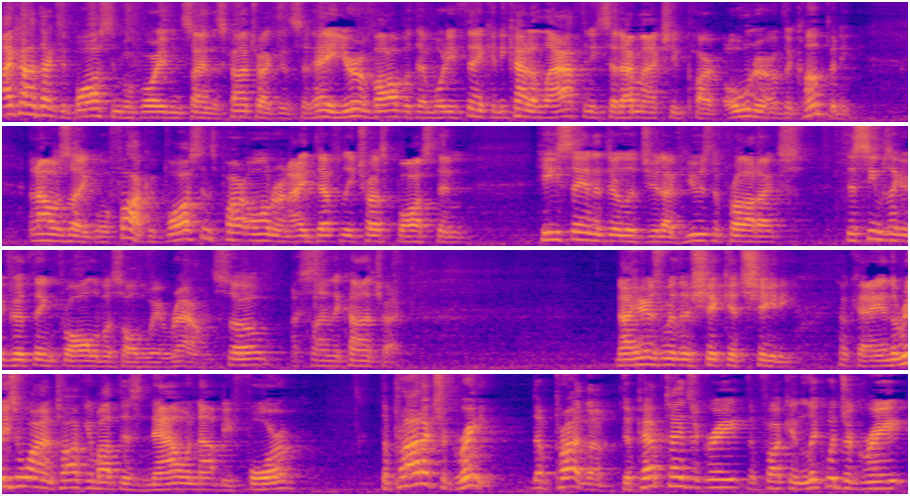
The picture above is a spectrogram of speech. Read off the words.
I contacted Boston before I even signed this contract and said, "Hey, you're involved with them. What do you think?" And he kind of laughed and he said, "I'm actually part owner of the company." And I was like, "Well, fuck. If Boston's part owner, and I definitely trust Boston, he's saying that they're legit. I've used the products. This seems like a good thing for all of us all the way around." So I signed the contract. Now here's where the shit gets shady. Okay, and the reason why I'm talking about this now and not before the products are great. The, pro- the, the peptides are great. The fucking liquids are great.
